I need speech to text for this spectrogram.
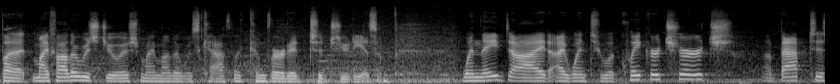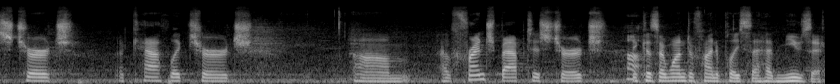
But my father was Jewish, my mother was Catholic, converted to Judaism. When they died, I went to a Quaker church, a Baptist church, a Catholic church, um, a French Baptist church, because I wanted to find a place that had music.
